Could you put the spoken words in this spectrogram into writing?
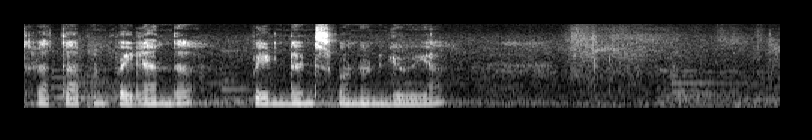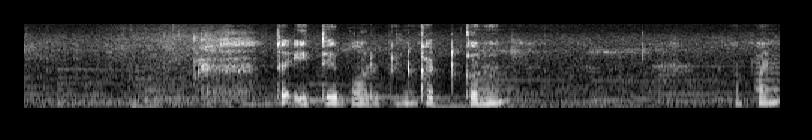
तर आता आपण पहिल्यांदा पेंडंट्स बनवून घेऊया. तर इथे बॉलपिन कट करून आपण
